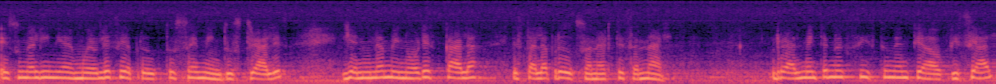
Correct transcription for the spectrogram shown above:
es una línea de muebles y de productos semi-industriales y en una menor escala está la producción artesanal. Realmente no existe una entidad oficial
